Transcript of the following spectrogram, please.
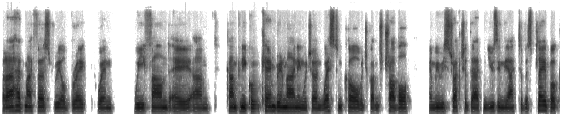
But I had my first real break when we found a um, company called Cambrian Mining, which owned Western Coal, which got into trouble. And we restructured that. And using the activist playbook,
